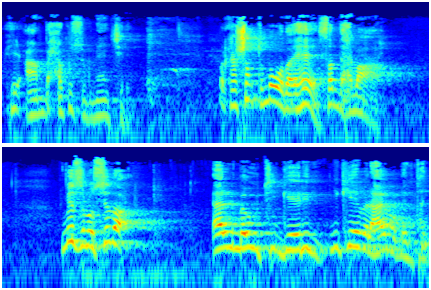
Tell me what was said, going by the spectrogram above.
Wixii caanbaxa ku sugnaan jiray marka shantu ma wada ahee saddex baa ah. Milu sida almowti geeridii ninkii hebel ahaa inuu dhintay.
